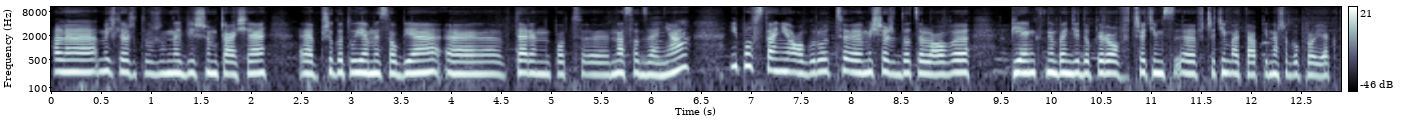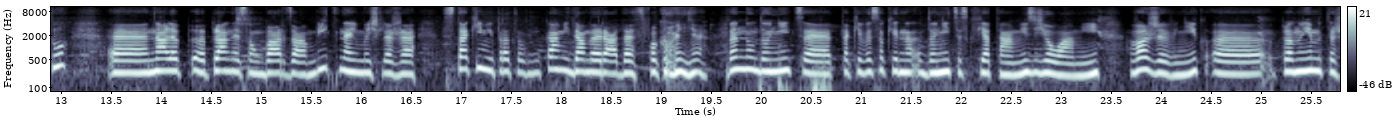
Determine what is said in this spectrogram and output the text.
ale myślę, że tu już w najbliższym czasie e, przygotujemy sobie e, teren pod e, nasadzenia i powstanie ogród, myślę, że docelowy, piękny, będzie dopiero w trzecim, w trzecim etapie naszego projektu. No ale plany są bardzo ambitne i myślę, że z takimi pracownikami damy radę spokojnie. Będą donice, takie wysokie na- donice z kwiatami, z ziołami, warzywnik. Planujemy też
